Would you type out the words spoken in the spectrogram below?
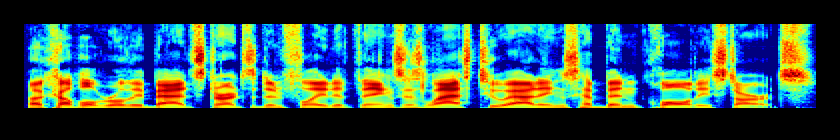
a couple really bad starts that inflated things. His last two outings have been quality starts.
